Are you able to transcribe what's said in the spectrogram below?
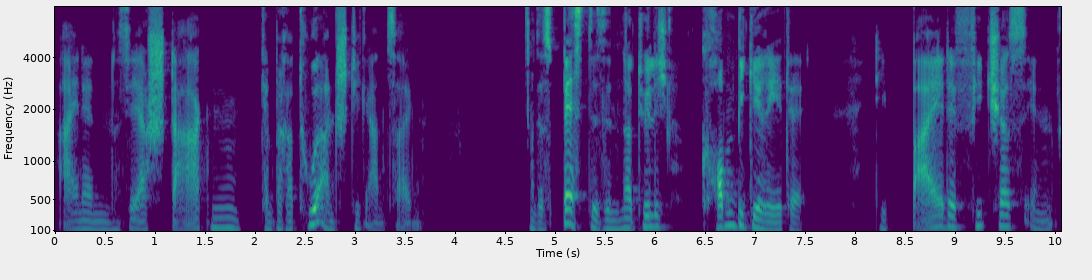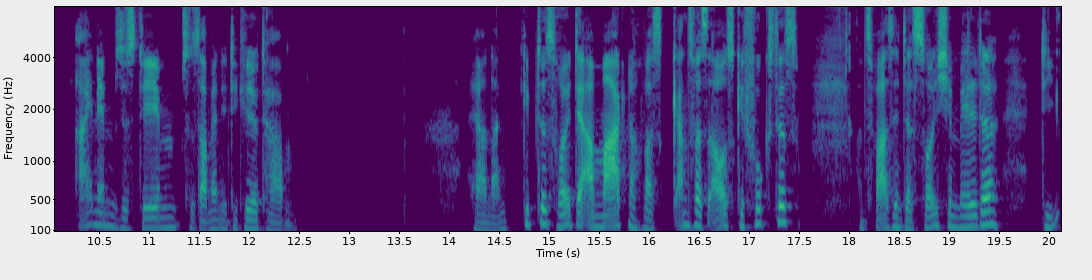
einen sehr starken Temperaturanstieg anzeigen. Das Beste sind natürlich Kombigeräte, die beide Features in einem System zusammen integriert haben. Ja, und dann gibt es heute am Markt noch was ganz was ausgefuchstes. Und zwar sind das solche Melder, die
